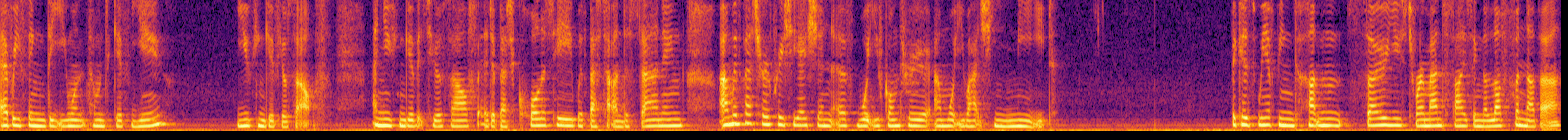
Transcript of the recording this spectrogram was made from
everything that you want someone to give you, you can give yourself. And you can give it to yourself at a better quality, with better understanding, and with better appreciation of what you've gone through and what you actually need because we have become so used to romanticizing the love of another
